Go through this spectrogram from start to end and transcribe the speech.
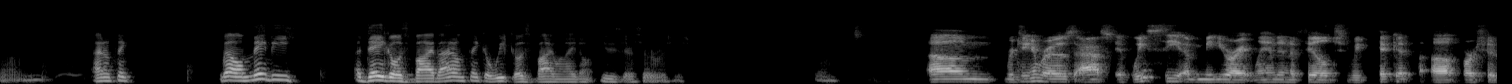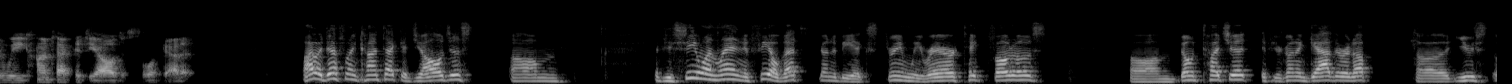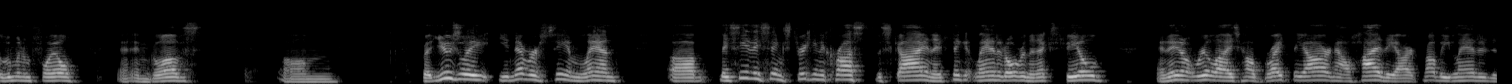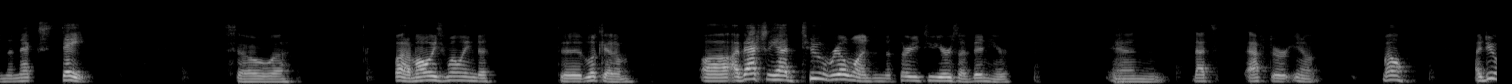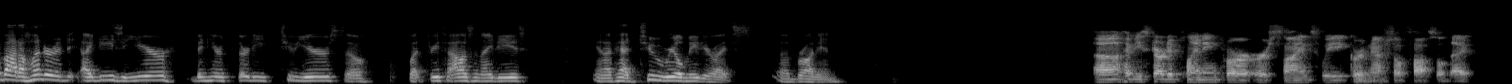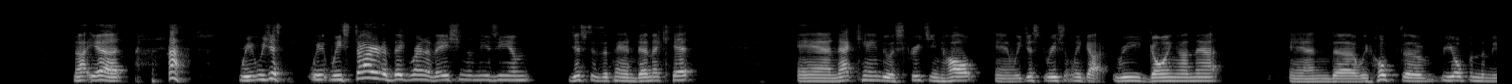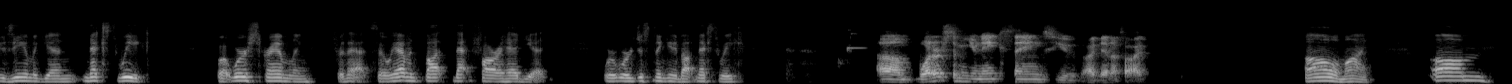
Um, I don't think, well, maybe a day goes by, but I don't think a week goes by when I don't use their services. So, Um, Regina Rose asked, if we see a meteorite land in a field, should we pick it up or should we contact a geologist to look at it? I would definitely contact a geologist. Um, if you see one land in the field, that's going to be extremely rare. Take photos. Um, don't touch it. If you're going to gather it up, uh, use aluminum foil and, and gloves. Um, but usually you never see them land. Um, they see these things streaking across the sky and they think it landed over the next field and they don't realize how bright they are and how high they are. It probably landed in the next state. So, uh, but I'm always willing to, to look at them. Uh, I've actually had two real ones in the 32 years I've been here. And that's after, you know, well, I do about 100 IDs a year, been here 32 years, so what, 3,000 IDs? And I've had two real meteorites uh, brought in. Uh, have you started planning for Earth Science Week or National Fossil Day? Not yet. we we just we we started a big renovation of the museum just as the pandemic hit, and that came to a screeching halt. And we just recently got re going on that, and uh, we hope to reopen the museum again next week. But we're scrambling for that, so we haven't thought that far ahead yet. We're we're just thinking about next week. Um, what are some unique things you've identified? Oh my. Um.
